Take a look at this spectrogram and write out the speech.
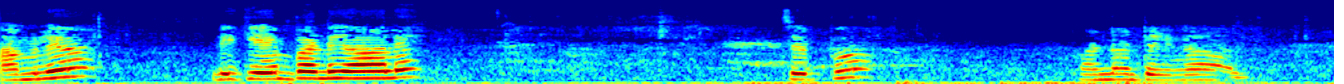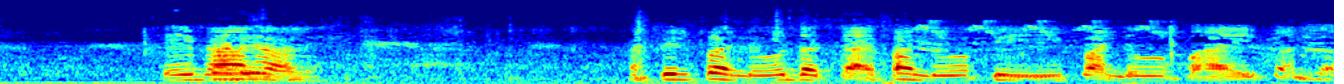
అమలు నీకేం పండు కావాలి? చెప్పు. పండు అంటే ఏం కావాలి? ఏం పండు కావాలి? అప్పిల్ పండు దత్తాయి పండు పీ పండు పాయి పండు.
